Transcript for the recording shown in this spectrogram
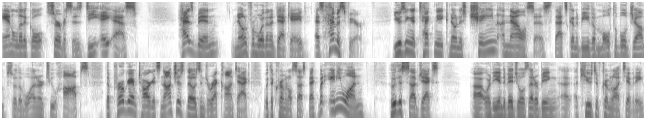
Analytical Services, DAS, has been known for more than a decade as Hemisphere. Using a technique known as chain analysis, that's going to be the multiple jumps or the one or two hops, the program targets not just those in direct contact with a criminal suspect, but anyone who the subjects uh, or the individuals that are being uh, accused of criminal activity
